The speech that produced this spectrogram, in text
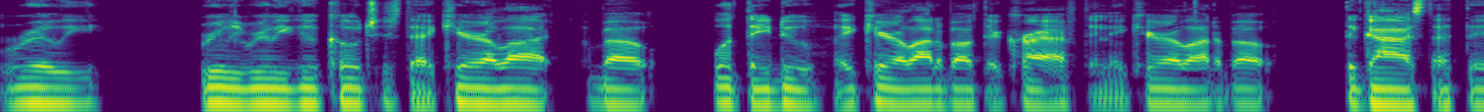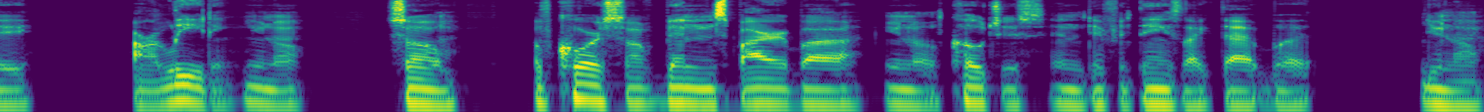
really really, really good coaches that care a lot about what they do. They care a lot about their craft and they care a lot about the guys that they are leading, you know. So, of course, I've been inspired by, you know, coaches and different things like that, but, you know,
